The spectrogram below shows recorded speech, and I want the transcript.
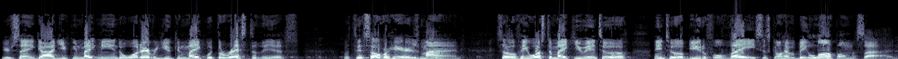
You're saying, God, you can make me into whatever you can make with the rest of this, but this over here is mine. So if He was to make you into a into a beautiful vase, it's going to have a big lump on the side.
